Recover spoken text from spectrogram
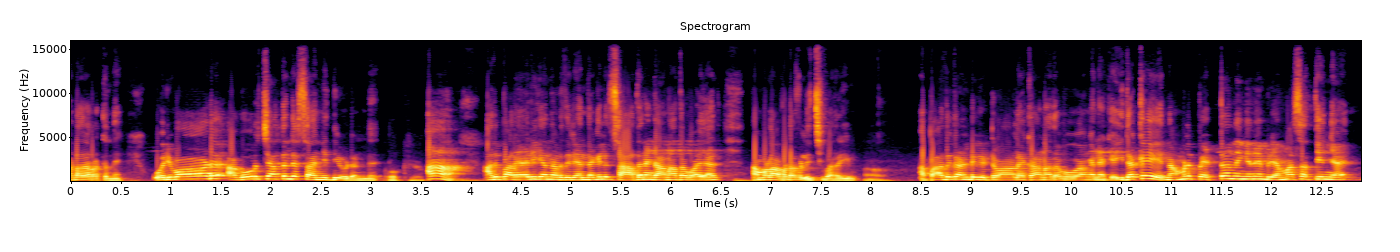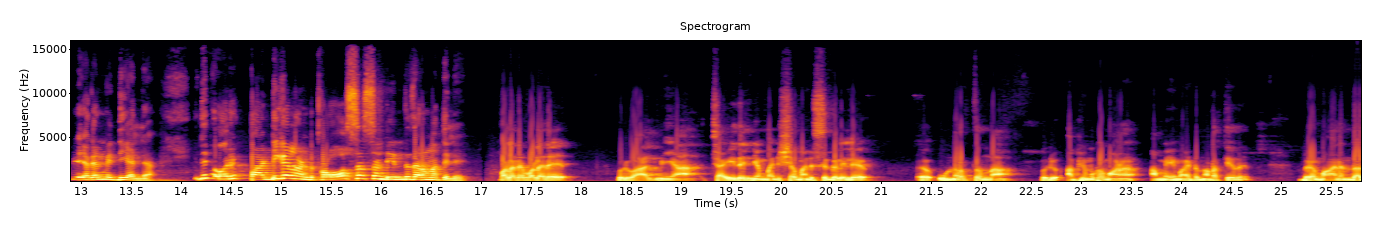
നട തുറക്കുന്നത് ഒരുപാട് അഗൗർച്ചാത്തന്റെ സാന്നിധ്യം ഇവിടെ ഉണ്ട് ആ അത് പറയാതിരിക്കാൻ നടത്തില്ല. എന്തെങ്കിലും സാധനം കാണാതെ പോയാൽ നമ്മൾ അവിടെ വിളിച്ചു പറയും. അപ്പൊ അത് കണ്ടു കിട്ടും ആളെ കാണാതെ പോകുക അങ്ങനെയൊക്കെ. ഇതൊക്കെ നമ്മൾ പെട്ടെന്ന് ഇങ്ങനെ ബ്രഹ്മസത്യം ഞാൻ ജഗൻവിദ്യയല്ല ഇതിന് ഒരു പടികളുണ്ട് പ്രോസസ് ഉണ്ട് ഹിന്ദു ധർമ്മത്തിൽ. വളരെ വളരെ ഒരു ആത്മീയ ചൈതന്യം മനുഷ്യ മനസ്സുകളിൽ ഉണർത്തുന്ന ഒരു അഭിമുഖമാണ് അമ്മയുമായിട്ട് നടത്തിയത്. ബ്രഹ്മാനന്ദ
